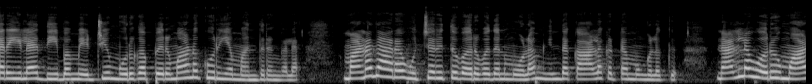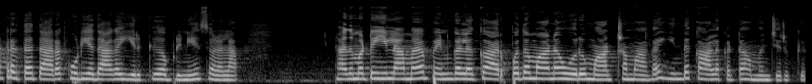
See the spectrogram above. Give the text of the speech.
அறையில் தீபம் ஏற்றி முருகப்பெருமானுக்குரிய மந்திரங்களை மனதார உச்சரித்து வருவதன் மூலம் இந்த காலகட்டம் உங்களுக்கு நல்ல ஒரு மாற்றத்தை தரக்கூடியதாக இருக்குது அப்படின்னே சொல்லலாம். அது மட்டும் இல்லாமல் பெண்களுக்கு அற்புதமான ஒரு மாற்றமாக இந்த காலகட்டம் அமைஞ்சிருக்கு.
